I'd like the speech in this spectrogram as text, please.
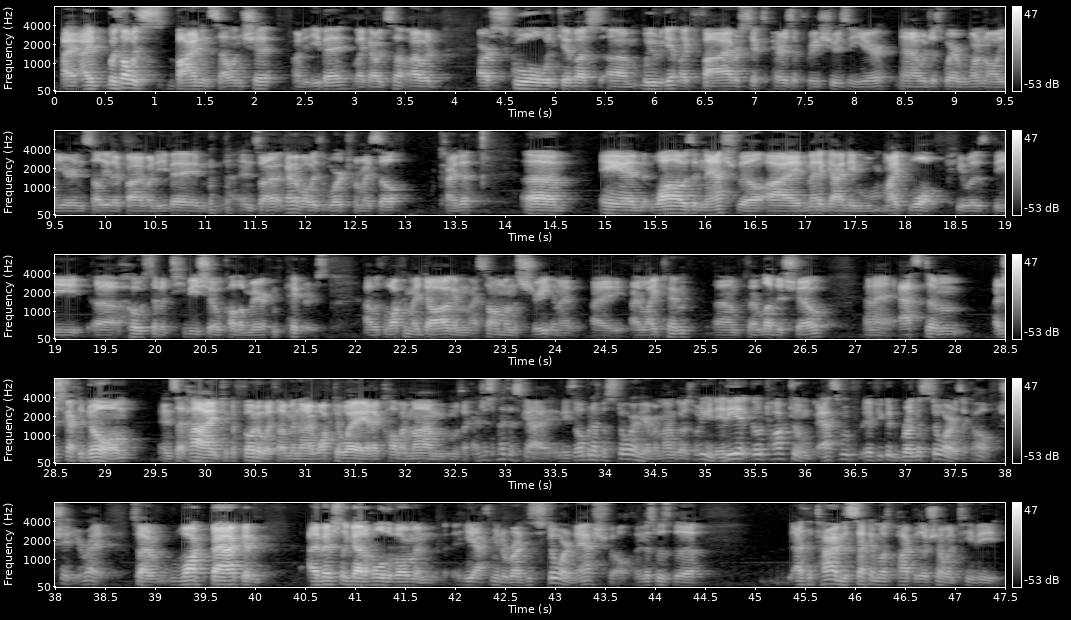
I, I, was always buying and selling shit on eBay. Like I would sell, I would. Our school would give us, um, we would get like five or six pairs of free shoes a year, and I would just wear one all year and sell the other five on eBay. And and so I kind of always worked for myself, kind of. Um, and while I was in Nashville, I met a guy named Mike Wolfe. He was the uh, host of a TV show called American Pickers. I was walking my dog and I saw him on the street and I, I, I liked him because um, I loved his show. And I asked him, I just got to know him and said hi and took a photo with him. And then I walked away and I called my mom and was like, I just met this guy and he's opened up a store here. My mom goes, What are you, an idiot? Go talk to him. Ask him if you could run the store. I was like, Oh, shit, you're right. So I walked back and I eventually got a hold of him and he asked me to run his store in Nashville. And this was the at the time the second most popular show on TV,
